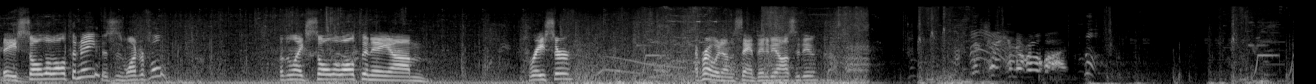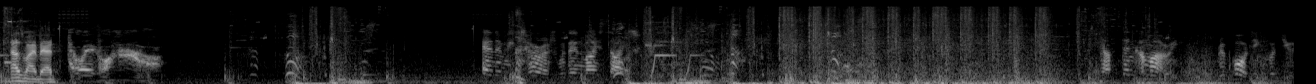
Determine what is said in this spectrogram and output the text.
They solo ulted me. This is wonderful. Nothing like solo ulting a, um, Tracer. I probably would have done the same thing, to be honest with you. That's my bad. Enemy turret within my sight. Captain Amari, reporting for duty.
